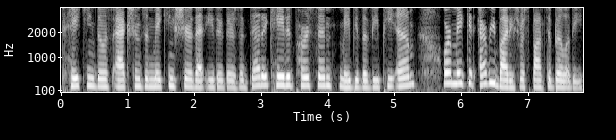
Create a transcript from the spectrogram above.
taking those actions and making sure that either there's a dedicated person, maybe the VPM, or make it everybody's responsibility.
